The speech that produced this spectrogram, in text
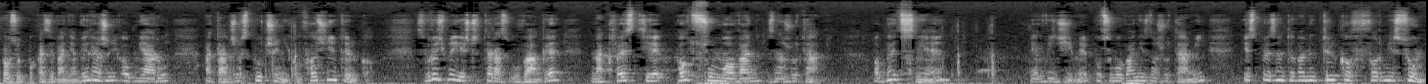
sposób pokazywania wyrażeń obmiaru, a także współczynników, choć nie tylko. Zwróćmy jeszcze teraz uwagę na kwestię podsumowań z narzutami. Obecnie, jak widzimy, podsumowanie z narzutami jest prezentowane tylko w formie sumy.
